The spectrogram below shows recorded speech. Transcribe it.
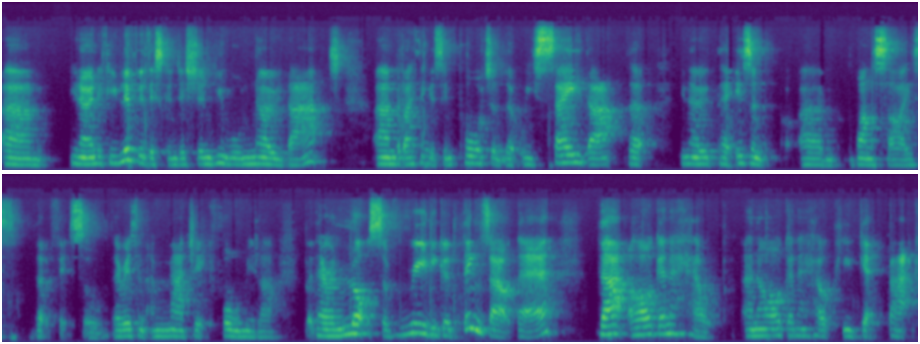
Um, you know, and if you live with this condition, you will know that. Um, but I think it's important that we say that, that, you know, there isn't um, one size that fits all. There isn't a magic formula, but there are lots of really good things out there that are going to help and are going to help you get back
